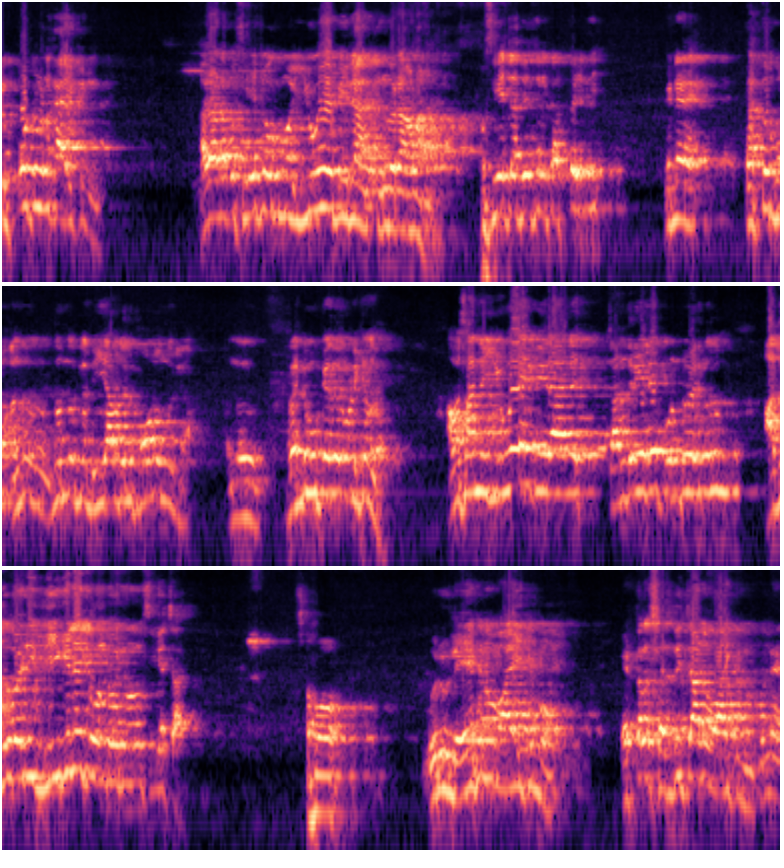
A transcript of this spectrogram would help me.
റിപ്പോർട്ടുകളൊക്കെ അയക്കുന്നു അതാണ് അപ്പൊ സി എച്ച് നോക്കുമ്പോൾ യു എ ബീരാൻ എന്നൊരാളാണ്. അപ്പൊ സി എച്ച് അദ്ദേഹത്തിന് കത്തെഴുതി. പിന്നെ കത്തുമ്പോ അന്ന് ഇതൊന്നുമില്ല ബി ആവതിൽ ഫോണൊന്നുമില്ല. അന്ന് റെഡ് ബുക്ക് ചെയ്ത് വിളിക്കണല്ലോ അവസാനം യു എ ബീരാനെ ചന്ദ്രയിലേക്ക് കൊണ്ടുവരുന്നതും അതുവഴി ലീഗിലേക്ക് കൊണ്ടുവരുന്നതും സി എച്ച് ആണ്. അപ്പോ ഒരു ലേഖനം വായിക്കുമ്പോൾ എത്ര ശ്രദ്ധിച്ചാണ് വായിക്കുന്നത്? പിന്നെ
